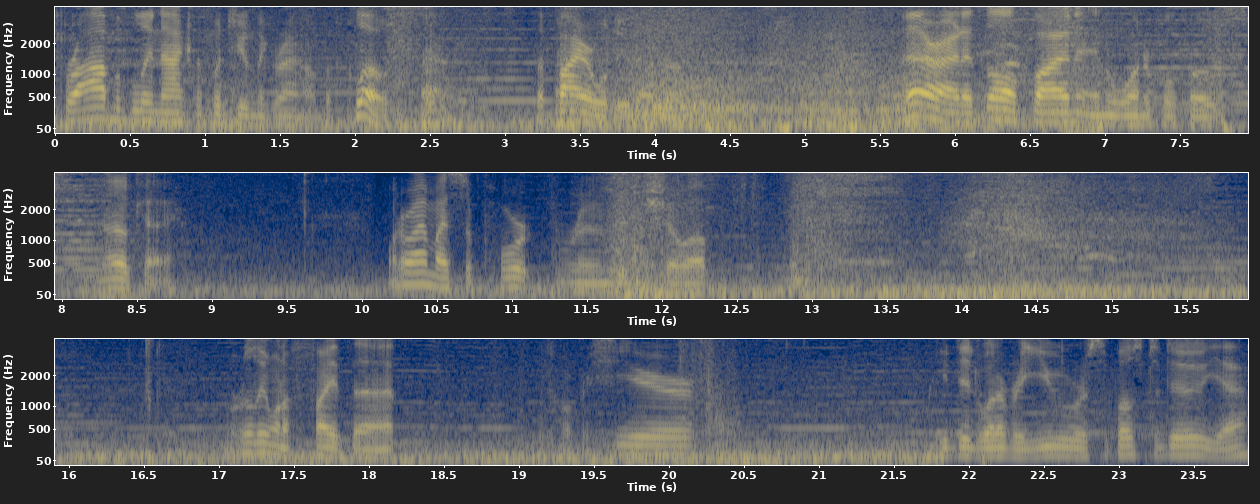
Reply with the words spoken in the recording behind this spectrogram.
Probably not gonna put you in the ground, but close. The fire will do that, though. Alright, it's all fine and wonderful, folks. Okay. Wonder why my support rune didn't show up. Really want to fight that. Come over here. You did whatever you were supposed to do, yeah?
